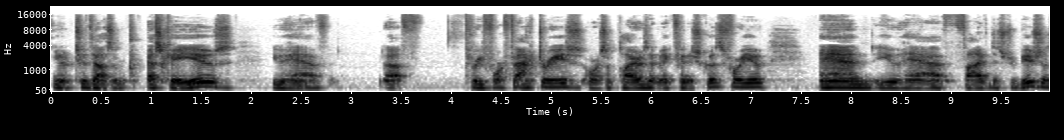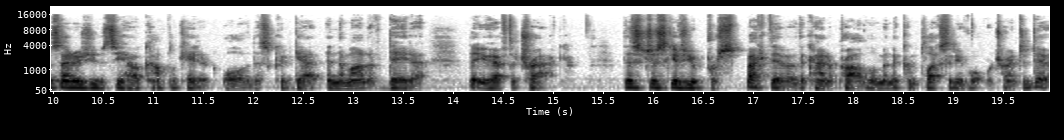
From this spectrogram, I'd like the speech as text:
you know, 2,000 SKUs, you have uh, three, four factories or suppliers that make finished goods for you, and you have five distribution centers, you can see how complicated all of this could get and the amount of data that you have to track. This just gives you a perspective of the kind of problem and the complexity of what we're trying to do.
